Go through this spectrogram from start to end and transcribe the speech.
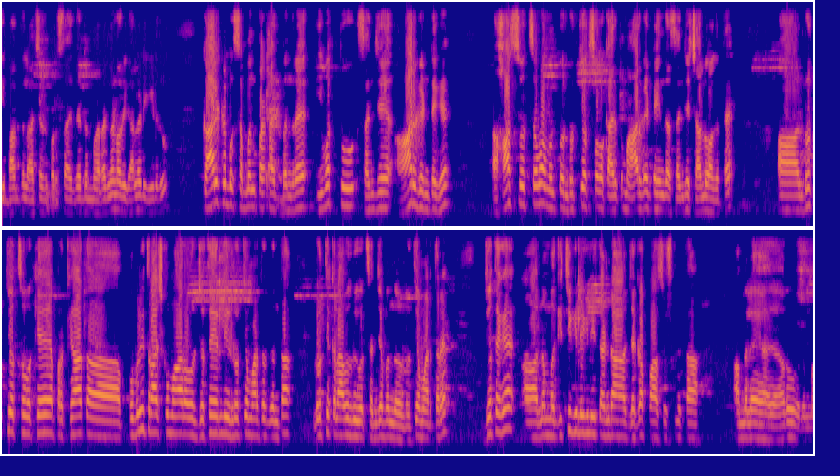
ಈ ಭಾಗದಲ್ಲಿ ಆಚರಣೆ ಪಡಿಸ್ತಾ ಇದೆ. ನಮ್ಮ ರಂಗಣ್ಣವ್ರಿಗೆ ಆಲ್ರೆಡಿ ಹಿಡಿದು ಕಾರ್ಯಕ್ರಮಕ್ಕೆ ಸಂಬಂಧಪಟ್ಟ ಬಂದ್ರೆ ಇವತ್ತು ಸಂಜೆ ಆರು ಗಂಟೆಗೆ ಹಾಸ್ಯೋತ್ಸವ ಮತ್ತು ನೃತ್ಯೋತ್ಸವ ಕಾರ್ಯಕ್ರಮ ಆರು ಗಂಟೆಯಿಂದ ಸಂಜೆ ಚಾಲು ಆಗುತ್ತೆ. ಆ, ನೃತ್ಯೋತ್ಸವಕ್ಕೆ ಪ್ರಖ್ಯಾತ ಪುನೀತ್ ರಾಜ್ಕುಮಾರ್ ಅವ್ರ ಜೊತೆಯಲ್ಲಿ ನೃತ್ಯ ಮಾಡ್ತಕ್ಕಂಥ ನೃತ್ಯ ಕಲಾವಿದರು ಇವತ್ತು ಸಂಜೆ ಬಂದು ನೃತ್ಯ ಮಾಡ್ತಾರೆ. ಜೊತೆಗೆ ನಮ್ಮ ಗಿಚ್ಚಿಗಿಲಿಗಿಲಿ ತಂಡ ಜಗಪ್ಪ, ಸುಷ್ಮಿತಾ ಆಮೇಲೆ ಯಾರು ನಮ್ಮ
